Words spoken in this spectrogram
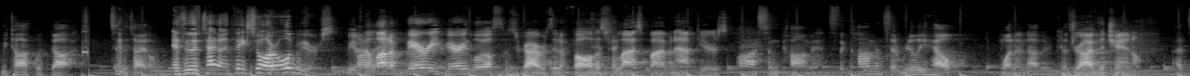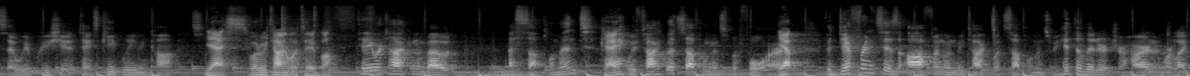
we talk with docs. It's in the title. It's in the title, and thanks to all our old viewers. We have a lot of very, very loyal subscribers that have followed us for the last five and a half years. Awesome comments. The comments that really help one another. To drive the channel. That's it. We appreciate it. Thanks. Keep leaving comments. Yes. What are we talking about today, Paul? Today we're talking about a supplement. Okay. We've talked about supplements before. Yep. The difference is often when we talk about supplements, we hit the literature hard and we're like,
